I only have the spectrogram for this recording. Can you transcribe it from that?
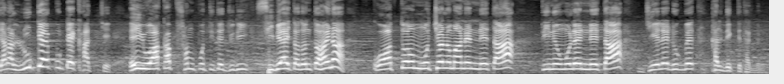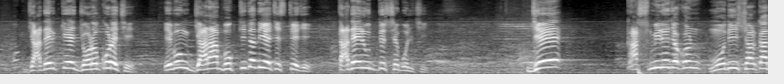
যারা লুটে পুটে খাচ্ছে। এই ওয়াকাপ সম্পত্তিতে যদি সিবিআই তদন্ত হয় না, কত মুসলমানের নেতা, তৃণমূলের নেতা জেলে ঢুকবে, খালি দেখতে থাকবেন। যাদেরকে জড়ো করেছে এবং যারা বক্তৃতা দিয়েছে স্টেজে, তাদের উদ্দেশ্যে বলছি যে কাশ্মীরে যখন মোদী সরকার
